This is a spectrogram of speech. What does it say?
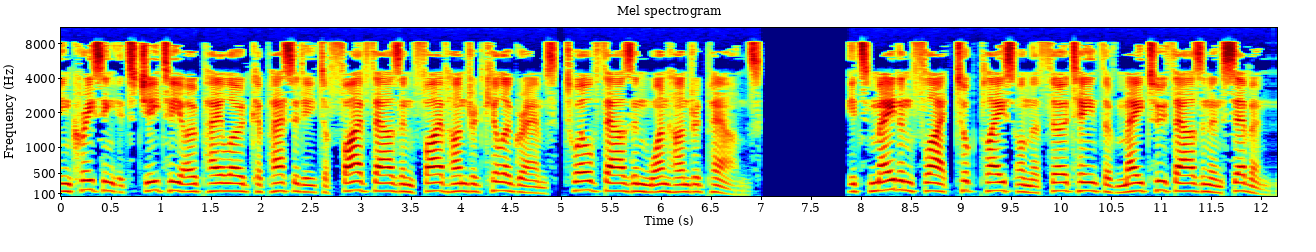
increasing its GTO payload capacity to 5,500 kg 12,100 pounds. Its maiden flight took place on 13 May 2007,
